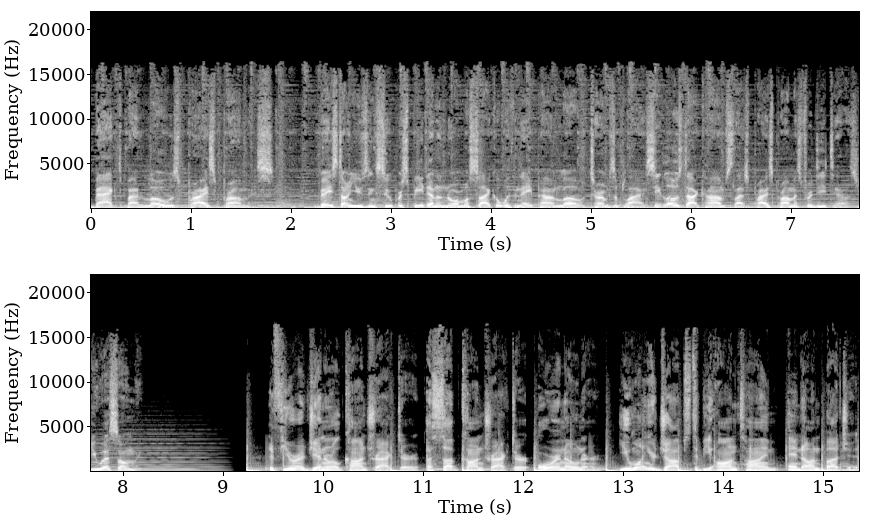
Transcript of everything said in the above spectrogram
backed by Lowe's Price Promise. Based on using super speed on a normal cycle with an 8 pound load, terms apply. See Lowe's.com slash price promise for details. U.S. only. If you're a general contractor, a subcontractor, or an owner, you want your jobs to be on time and on budget.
